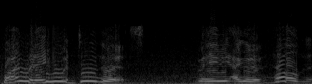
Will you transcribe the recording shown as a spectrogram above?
why would anyone do this? Maybe I could have helped.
